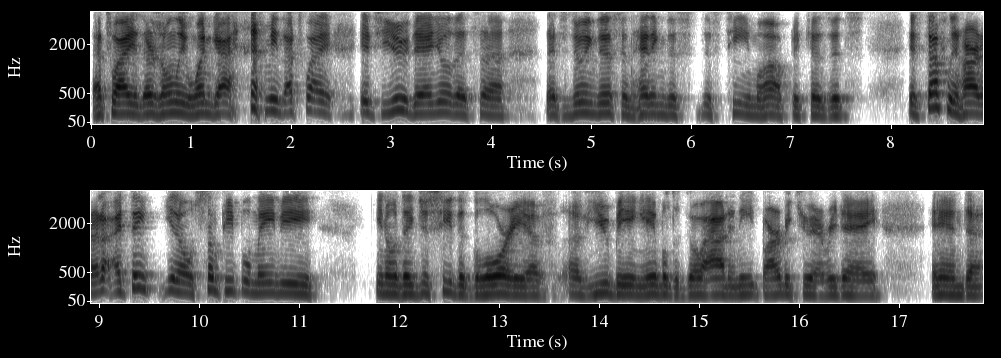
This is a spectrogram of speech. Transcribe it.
that's why there's only one guy. I mean, that's why it's you, Daniel, that's uh, that's doing this and heading this this team up because it's it's definitely hard. I, I think you know some people maybe you know they just see the glory of of you being able to go out and eat barbecue every day and uh,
